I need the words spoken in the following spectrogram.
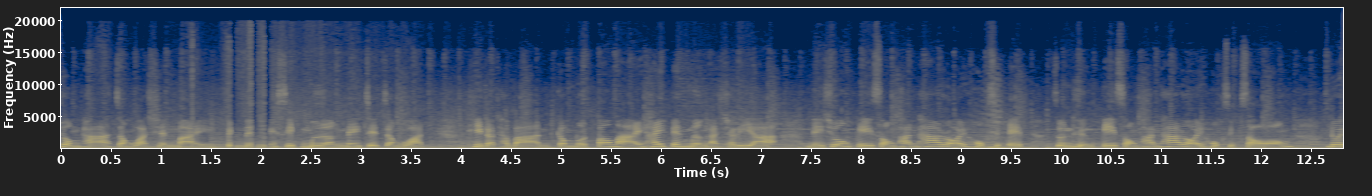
ชมคะจังหวัดเชียงใหม่เป็นหนึ่งใน 10 เมืองใน 7 จังหวัด ที่รัฐบาลกำหนดเป้าหมายให้เป็นเมืองอัจฉริยะ ในช่วงปี 2561 จนถึงปี 2562 โดย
